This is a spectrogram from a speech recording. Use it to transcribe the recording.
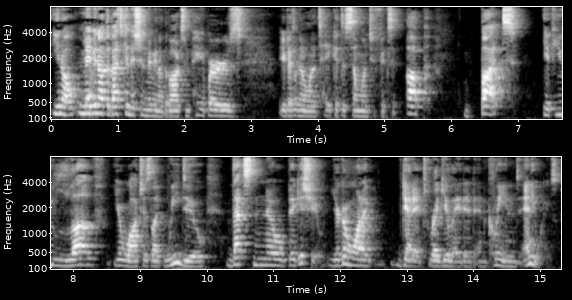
You know, maybe Yeah. not the best condition, maybe not the box and papers. You're definitely gonna want to take it to someone to fix it up. But if you love your watches like we do, that's no big issue. You're gonna want to get it regulated and cleaned anyways.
